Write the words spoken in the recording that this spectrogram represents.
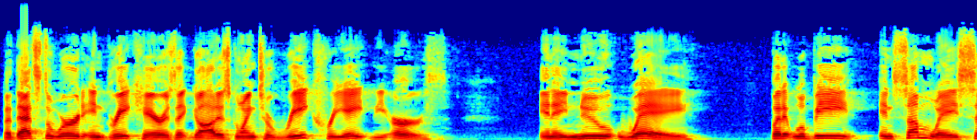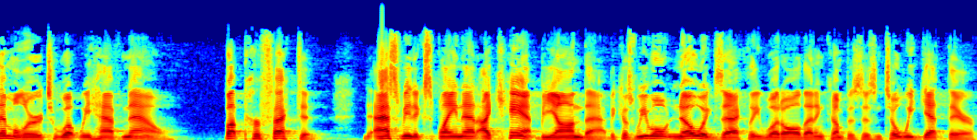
But that's the word in Greek here is that God is going to recreate the earth in a new way, but it will be in some ways similar to what we have now, but perfected. Ask me to explain that. I can't beyond that because we won't know exactly what all that encompasses until we get there.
